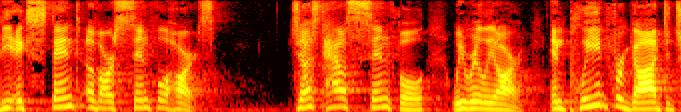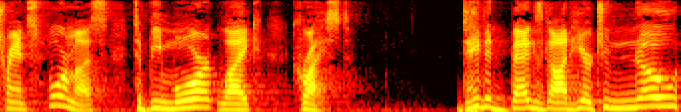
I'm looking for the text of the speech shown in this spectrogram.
the extent of our sinful hearts, just how sinful we really are, and plead for God to transform us to be more like Christ. David begs God here to know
